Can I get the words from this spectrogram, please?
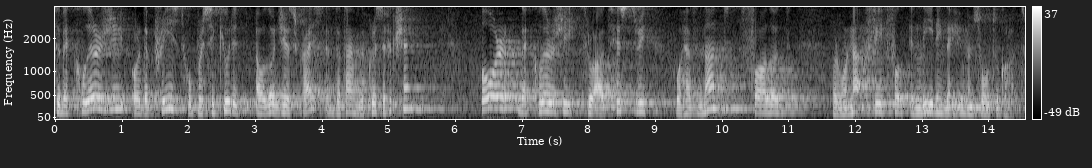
to the clergy or the priest who persecuted our Lord Jesus Christ at the time of the crucifixion, or the clergy throughout history who have not followed or were not faithful in leading the human soul to God.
